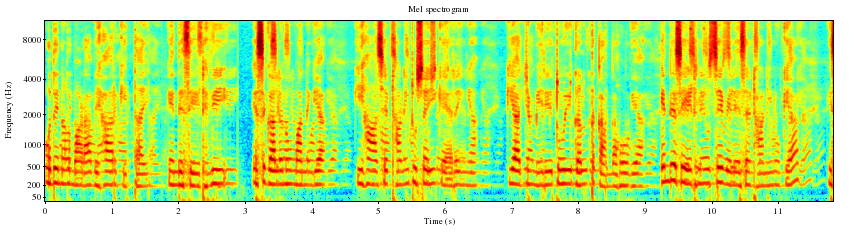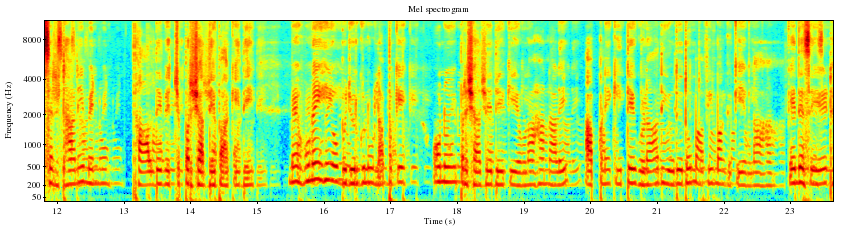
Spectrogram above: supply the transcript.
ਉਹਦੇ ਨਾਲ ਮਾੜਾ ਵਿਹਾਰ ਕੀਤਾ ਹੈ। ਕਹਿੰਦੇ ਸੇਠ ਵੀ ਇਸ ਗੱਲ ਨੂੰ ਮੰਨ ਗਿਆ। ਕਿ ਹਾਂ ਸੇਠਾਣੀ ਤੂੰ ਸਹੀ ਕਹਿ ਰਹੀ ਆ ਕਿ ਅੱਜ ਮੇਰੇ ਤੋਂ ਇਹ ਗਲਤ ਕੰਮ ਹੋ ਗਿਆ। ਕਹਿੰਦੇ ਸੇਠ ਨੇ ਉਸੇ ਵੇਲੇ ਸੇਠਾਣੀ ਨੂੰ ਕਿਹਾ ਕਿ ਸੇਠਾਣੀ ਮੈਨੂੰ ਥਾਲ ਦੇ ਵਿੱਚ ਪ੍ਰਸ਼ਾਦੇ ਪਾ ਕੇ ਦੇ। ਮੈਂ ਹੁਣੇ ਹੀ ਉਹ ਬਜ਼ੁਰਗ ਨੂੰ ਲੱਭ ਕੇ ਉਹਨੂੰ ਇਹ ਪ੍ਰਸ਼ਾਦੇ ਦੇ ਕੇ ਆਉਣਾ ਹਾਂ, ਨਾਲੇ ਆਪਣੇ ਕੀਤੇ ਗੁਨਾਹ ਦੀ ਉਹਦੇ ਤੋਂ ਮਾਫੀ ਮੰਗ ਕੇ ਆਉਣਾ ਹਾਂ। ਕਹਿੰਦੇ ਸੇਠ,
